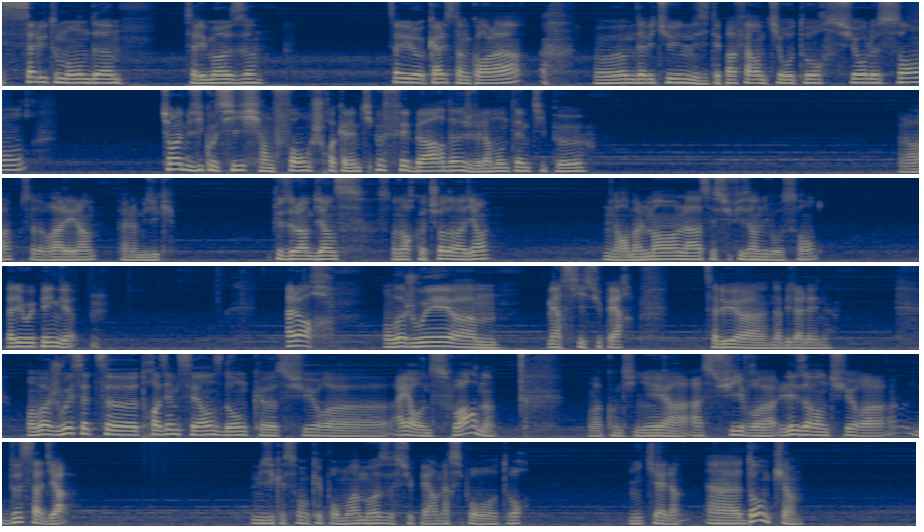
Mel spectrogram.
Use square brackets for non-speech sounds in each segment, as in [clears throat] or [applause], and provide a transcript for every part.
Salut tout le monde. Salut Moz. Salut local, c'est encore là. Comme d'habitude, n'hésitez pas à faire un petit retour sur le son. Sur la musique aussi, en fond, je crois qu'elle est un petit peu faiblarde. Je vais la monter un petit peu. Voilà, ça devrait aller là. Enfin, la musique. Plus de l'ambiance sonore qu'autre chose, on va dire. Normalement, là, c'est suffisant niveau son. Salut Whipping. Alors, on va jouer... Euh, merci, super. Salut euh, Nabil Allen. On va jouer cette euh, troisième séance donc sur Iron Sworn. On va continuer à, suivre les aventures de Sadia. musique et son ok pour moi, Moz, super, merci pour vos retours. Nickel. donc,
